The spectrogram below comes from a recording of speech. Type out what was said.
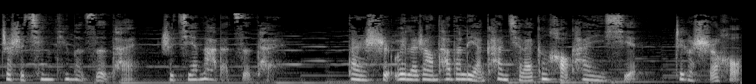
这是倾听的姿态，是接纳的姿态。但是为了让他的脸看起来更好看一些，这个时候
